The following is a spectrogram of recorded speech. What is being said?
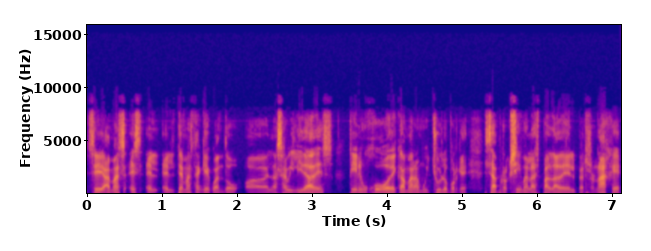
sí, además es, el, tema está en que cuando ah, las habilidades tienen un juego de cámara muy chulo porque se aproxima la espalda del personaje,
